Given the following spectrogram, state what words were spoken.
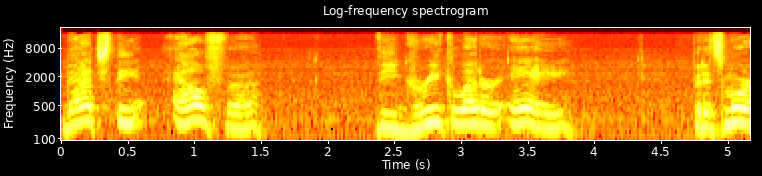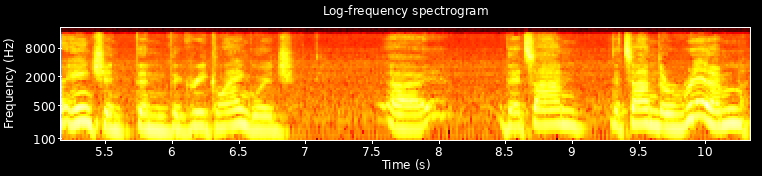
that's the alpha, the Greek letter A, but it's more ancient than the Greek language. Uh, that's on that's on the rim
